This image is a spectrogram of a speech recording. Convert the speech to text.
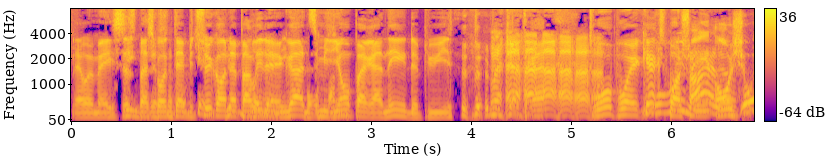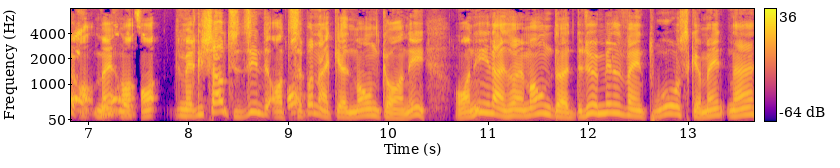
ben oui, mais ça, c'est parce qu'on est habitué qu'on a parlé d'un gars à 10 millions par année depuis, depuis 4 ans. 3.4, c'est pas cher. On joue, mais, mais, Richard, tu dis, on ne sait pas dans quel monde qu'on est. On est dans un monde de 2023 où que maintenant,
